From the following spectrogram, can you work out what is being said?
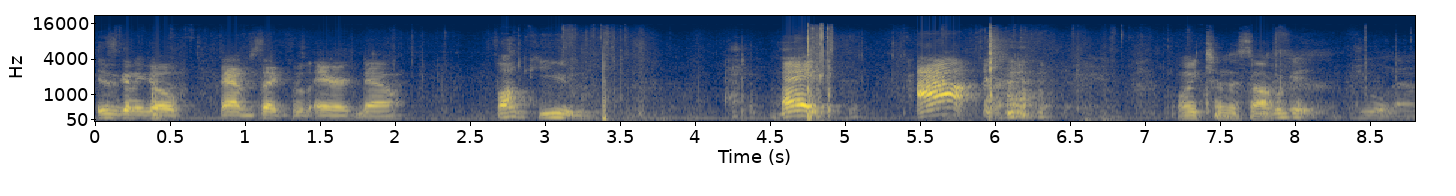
is gonna go have sex with Eric now. Fuck you. Hey, ow! Let me turn this off. Look at Jewel now.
